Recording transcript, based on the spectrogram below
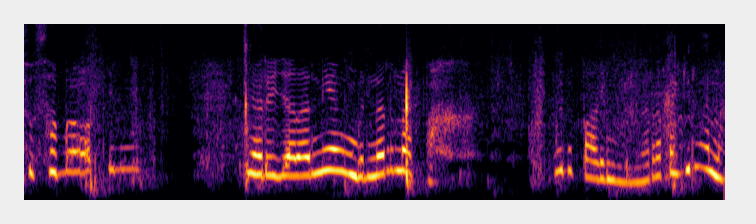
Susah banget ini nyari jalannya yang bener apa? Ini paling bener apa gimana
